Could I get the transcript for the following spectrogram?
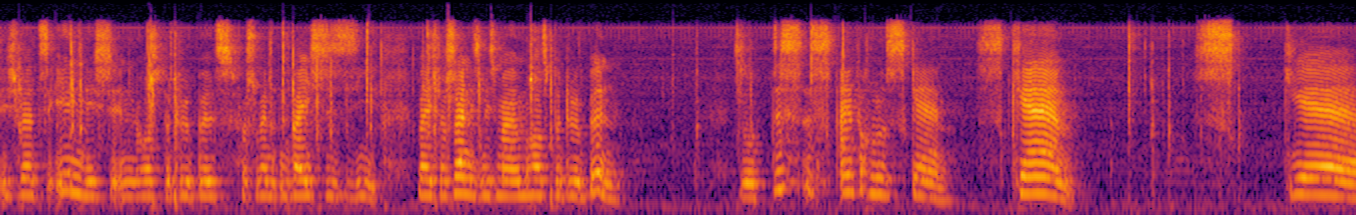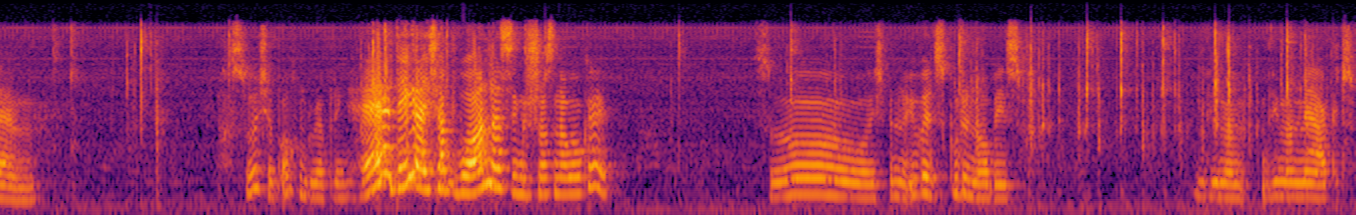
Ich werde es eh nicht in Hospital Bills verschwenden, weil ich sie, weil ich wahrscheinlich nicht mal im Hospital bin. So, das ist einfach nur Scam. Scam. Scam. Ach so, ich habe auch ein Grappling. Hä, Digga, ich habe woanders geschossen, aber okay. So, ich bin übelst gute Nobbys. Wie man, wie man merkt.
